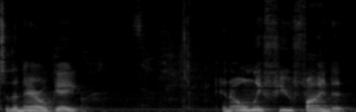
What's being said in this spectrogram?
to the narrow gate. And only few find it.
